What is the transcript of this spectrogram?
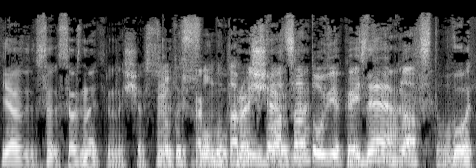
я со- сознательно сейчас Ну, то есть, условно, там не из упрощаю, 20 да? века, а из Да. 19-го. Вот.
